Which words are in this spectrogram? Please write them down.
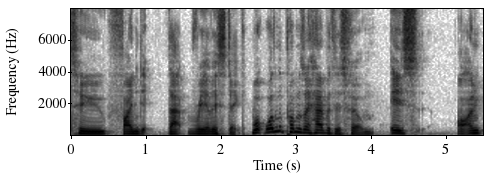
to find it that realistic. What one of the problems I had with this film is I'm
